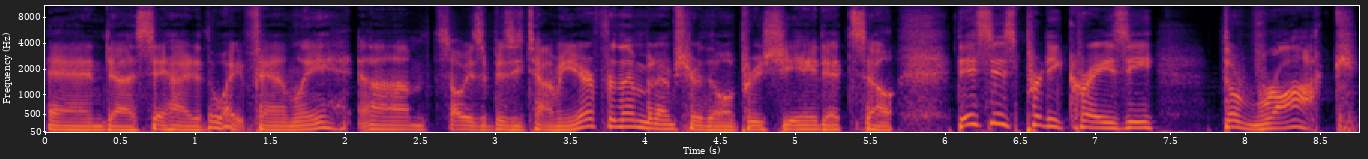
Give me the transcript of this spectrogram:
and uh, say hi to the White family. Um, it's always a busy time of year for them, but I'm sure they'll appreciate it. So this is pretty crazy. The Rock.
